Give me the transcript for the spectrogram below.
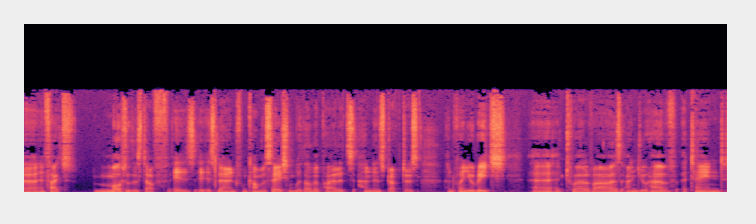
Uh, in fact, most of the stuff is is learned from conversation with other pilots and instructors. And when you reach uh, 12 hours and you have attained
